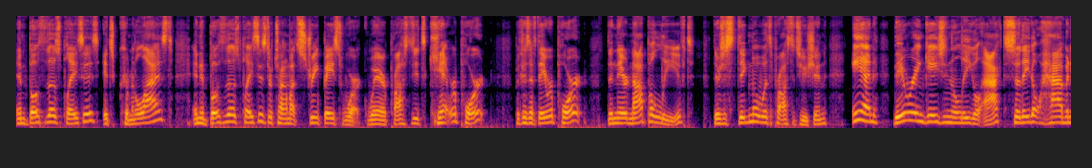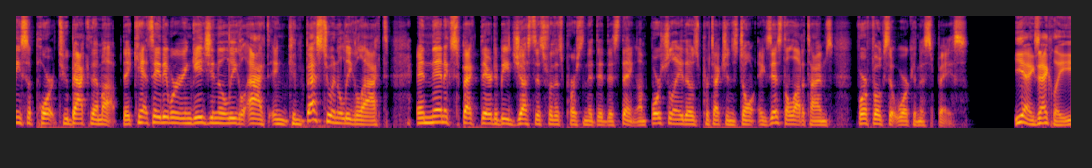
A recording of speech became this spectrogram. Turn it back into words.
In both of those places, it's criminalized, and in both of those places they're talking about street-based work where prostitutes can't report because if they report, then they're not believed. There's a stigma with prostitution, and they were engaged in an illegal act, so they don't have any support to back them up. They can't say they were engaged in an illegal act and confess to an illegal act and then expect there to be justice for this person that did this thing. Unfortunately, those protections don't exist a lot of times for folks that work in this space. yeah exactly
